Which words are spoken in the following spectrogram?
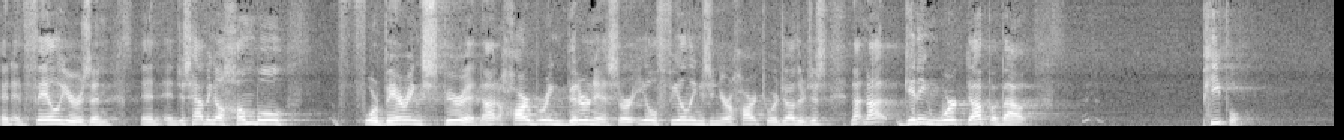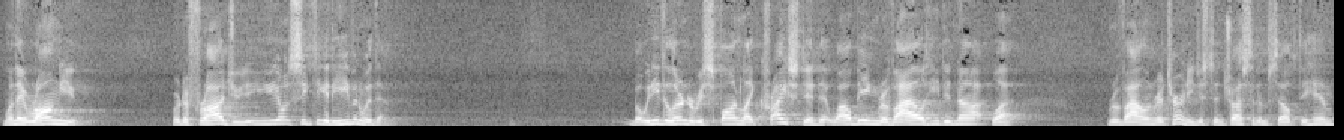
and, and failures and, and, and just having a humble, forbearing spirit, not harboring bitterness or ill feelings in your heart towards others, just not, not getting worked up about people when they wrong you or defraud you. You don't seek to get even with them. But we need to learn to respond like Christ did, that while being reviled, he did not what? Revile in return. He just entrusted himself to him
